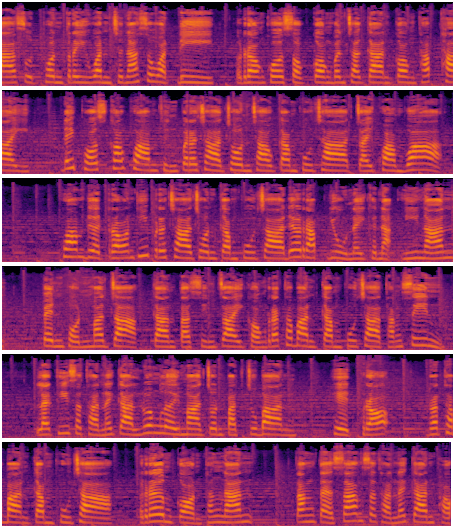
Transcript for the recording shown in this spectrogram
ล่าสุดพลตรีวันชนะสวัสดี รองโฆษกกองบัญชาการกองทัพไทย ได้โพสต์ข้อความถึงประชาชนชาวกัมพูชาใจความว่า ความเดือดร้อนที่ประชาชนกัมพูชาได้รับอยู่ในขณะนี้นั้น เป็นผลมาจากการตัดสินใจของรัฐบาลกัมพูชาทั้งสิ้น และที่สถานการณ์ล่วงเลยมาจนปัจจุบัน เหตุเพราะรัฐบาลกัมพูชาเริ่มก่อนทั้งนั้น ตั้งแต่สร้างสถานการณ์เผา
